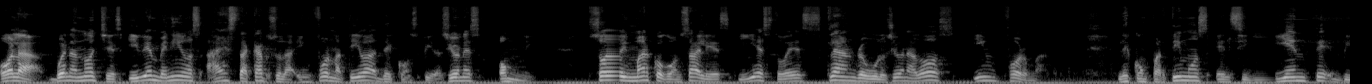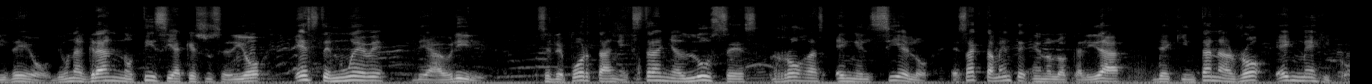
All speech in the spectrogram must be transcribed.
Hola, buenas noches y bienvenidos a esta cápsula informativa de Conspiraciones Omni. Soy Marco González y esto es Clan Revolución A2 Informa. Le compartimos el siguiente video de una gran noticia que sucedió este 9 de abril. Se reportan extrañas luces rojas en el cielo, exactamente en la localidad de Quintana Roo, en México.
